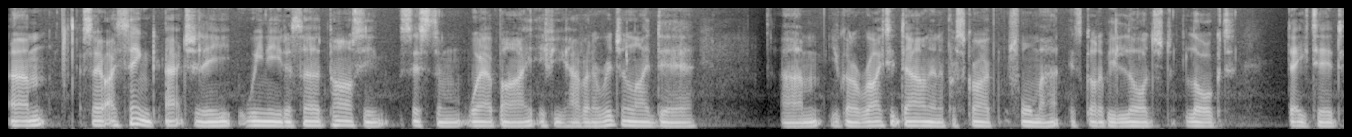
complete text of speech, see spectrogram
Um, so I think actually we need a third party system whereby if you have an original idea, um, you've got to write it down in a prescribed format. It's got to be lodged, logged, dated,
